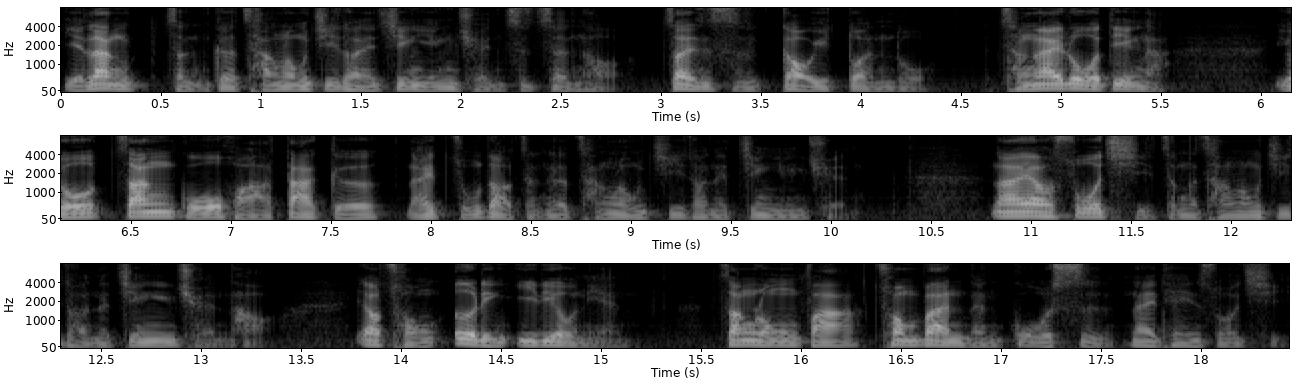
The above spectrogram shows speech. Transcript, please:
也让整个长隆集团的经营权之争哈暂时告一段落，尘埃落定了，由张国华大哥来主导整个长隆集团的经营权。那要说起整个长隆集团的经营权哈。要从二零一六年张荣发创办人过世那一天说起。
